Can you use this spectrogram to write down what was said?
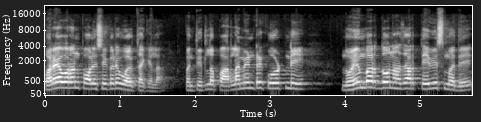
पर्यावरण पॉलिसीकडे वळता केला. पण तिथलं पार्लमेंटरी कोर्टनी नोव्हेंबर दोन हजार तेवीसमध्ये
